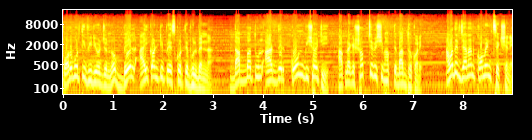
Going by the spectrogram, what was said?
পরবর্তী ভিডিওর জন্য বেল আইকনটি প্রেস করতে ভুলবেন না। দাব্বাতুল আর্টদের কোন বিষয়টি আপনাকে সবচেয়ে বেশি ভাবতে বাধ্য করে? আমাদের জানান কমেন্ট সেকশনে।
